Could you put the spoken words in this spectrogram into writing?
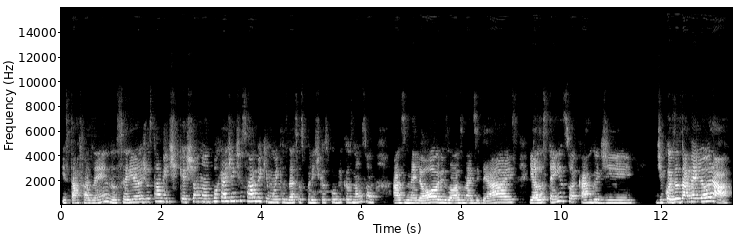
estar fazendo, seria justamente questionando, porque a gente sabe que muitas dessas políticas públicas não são as melhores ou as mais ideais, e elas têm a sua carga de de coisas a melhorar,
